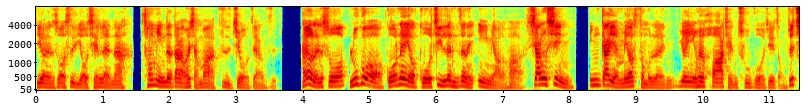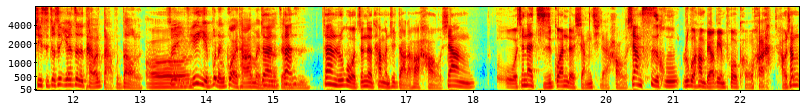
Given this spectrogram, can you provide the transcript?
也有人说是有钱人呐，聪明的当然会想办法自救这样子。还有人说，如果国内有国际认证的疫苗的话，相信。应该也没有什么人愿意会花钱出国接种，就其实就是因为这个台湾打不到了，哦，所以也也不能怪他们。但但但如果真的他们去打的话，好像我现在直观的想起来，好像似乎如果他们不要变破口的话，好像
